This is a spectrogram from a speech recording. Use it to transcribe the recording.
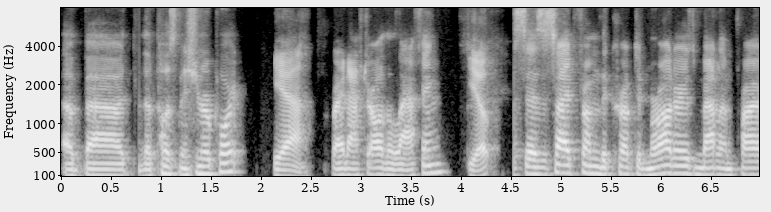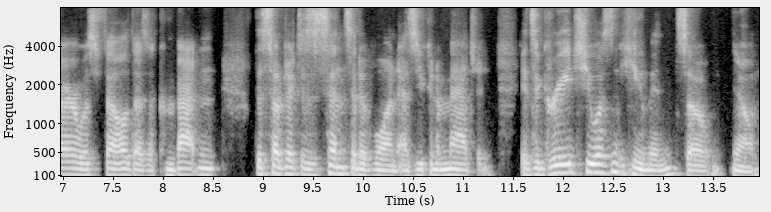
about the post mission report. Yeah. Right after all the laughing. yep. It says aside from the corrupted marauders, Madelyne Pryor was felled as a combatant. The subject is a sensitive one, as you can imagine. It's agreed she wasn't human, so you know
